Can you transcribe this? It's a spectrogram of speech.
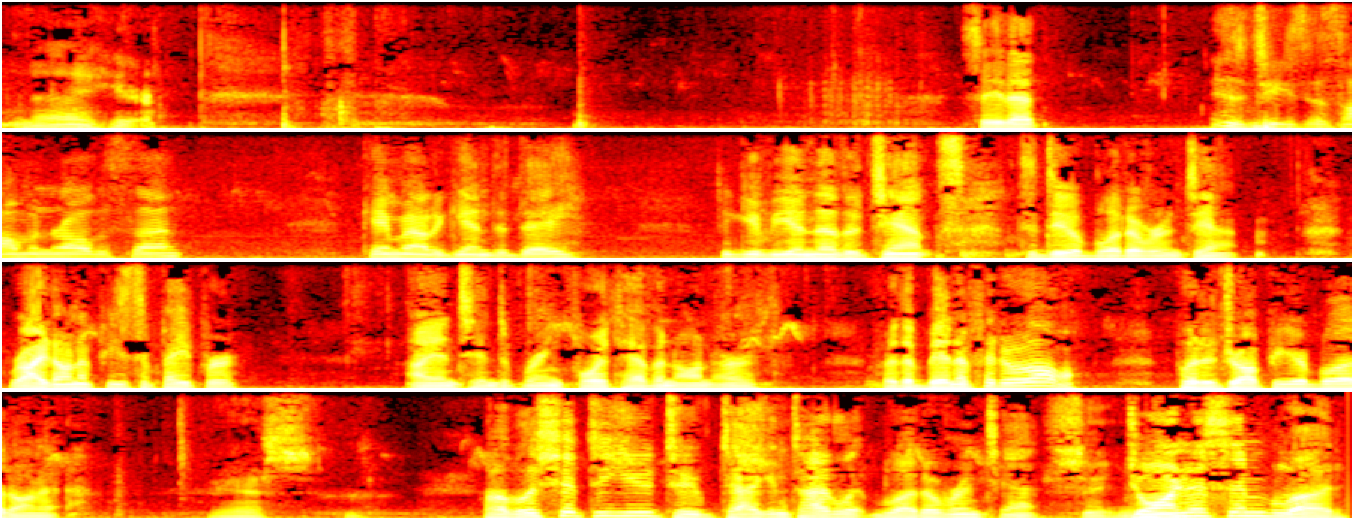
Now here. See that is Jesus Amun Ra the Son. Came out again today to give you another chance to do a blood over intent. Write on a piece of paper, I intend to bring forth heaven on earth for the benefit of all. Put a drop of your blood on it. Yes. Publish it to YouTube. Tag and title it Blood Over Intent. Satan Join us in blood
